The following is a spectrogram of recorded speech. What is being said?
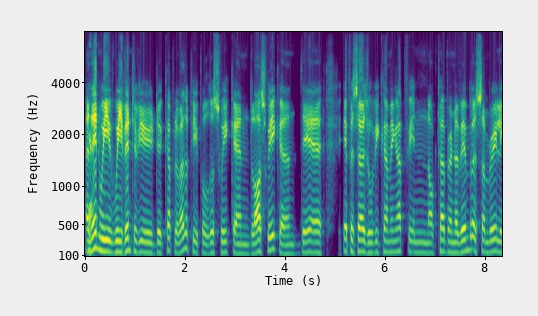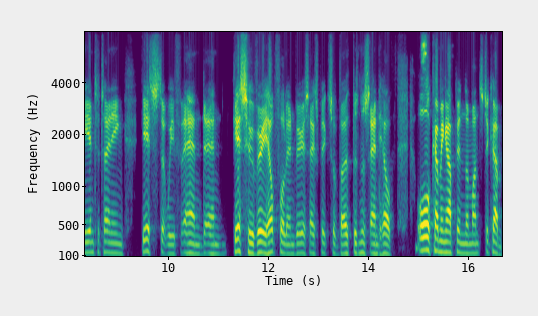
And yeah. then we we've interviewed a couple of other people this week and last week, and their episodes will be coming up in October and November. Some really entertaining guests that we've and and guests who are very helpful in various aspects of both business and health, all coming up in the months to come.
